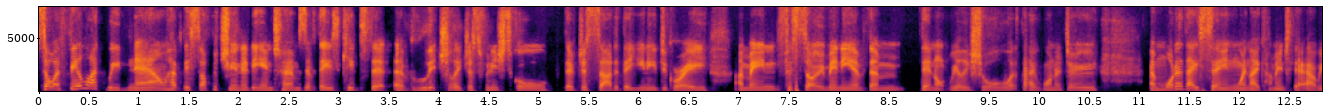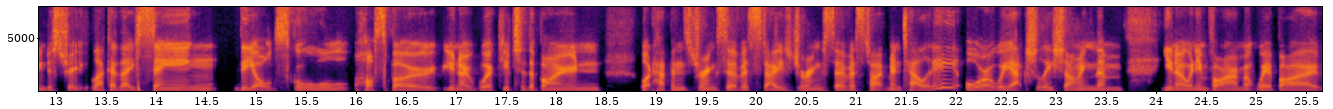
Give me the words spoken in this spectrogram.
So I feel like we now have this opportunity in terms of these kids that have literally just finished school. They've just started their uni degree. I mean, for so many of them, they're not really sure what they want to do. And what are they seeing when they come into our industry? Like, are they seeing the old school hospo, you know, work you to the bone, what happens during service stays during service type mentality? Or are we actually showing them, you know, an environment whereby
